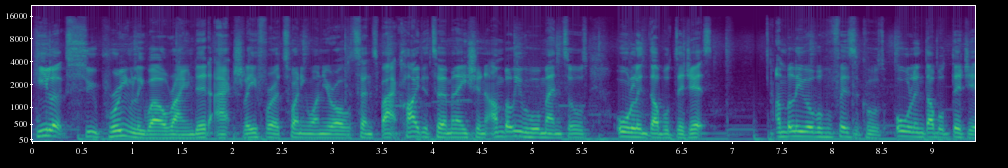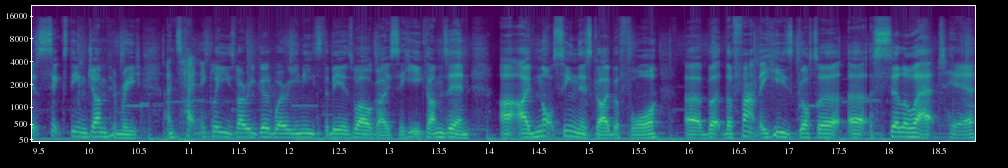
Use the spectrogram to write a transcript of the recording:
he looks supremely well rounded actually for a 21 year old centre back. High determination, unbelievable mentals, all in double digits. Unbelievable physicals, all in double digits, 16 jumping reach, and technically he's very good where he needs to be as well, guys. So he comes in. Uh, I've not seen this guy before, uh, but the fact that he's got a, a silhouette here,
